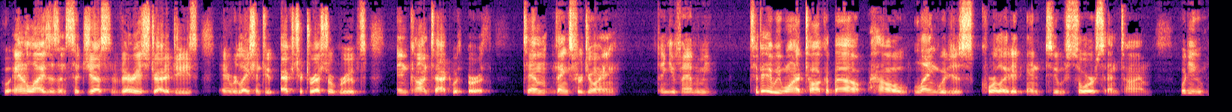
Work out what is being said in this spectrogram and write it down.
who analyzes and suggests various strategies in relation to extraterrestrial groups in contact with Earth. Tim, thanks for joining. Thank you for having me. Today, we want to talk about how language is correlated into source and time. What do you,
